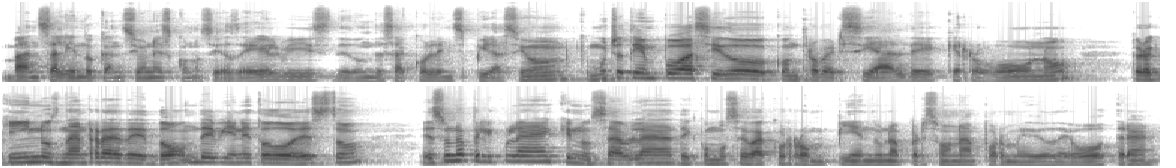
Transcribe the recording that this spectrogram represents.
van saliendo canciones conocidas de Elvis, de donde sacó la inspiración, que mucho tiempo ha sido controversial de que robó o no, pero aquí nos narra de dónde viene todo esto. Es una película que nos habla de cómo se va corrompiendo una persona por medio de otra,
